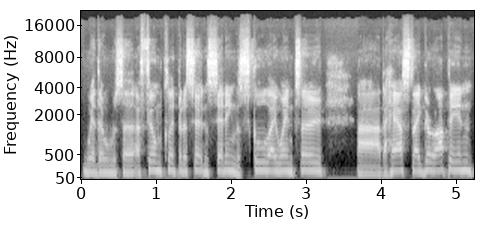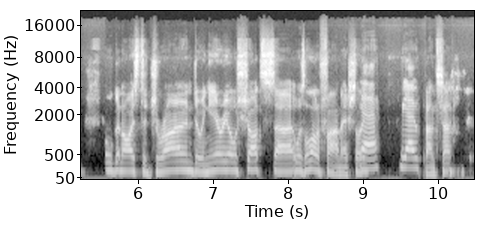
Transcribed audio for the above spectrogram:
where there was a, a film clip at a certain setting, the school they went to, uh, the house they grew up in, organised a drone doing aerial shots. Uh, it was a lot of fun, actually. Yeah, yeah, Fantastic.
